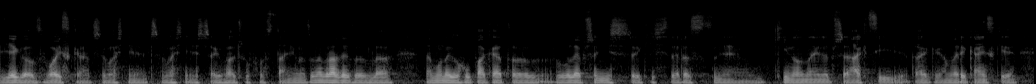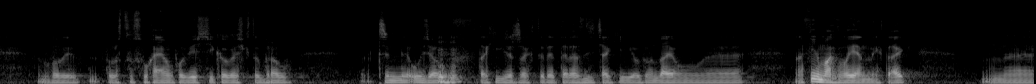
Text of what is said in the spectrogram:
e, jego z wojska, czy właśnie, czy właśnie jeszcze jak walczył w powstaniu, no to naprawdę to dla, dla młodego chłopaka to było lepsze niż jakieś teraz, nie wiem, kino najlepsze akcji, tak, amerykańskie, bo po prostu słuchają opowieści kogoś, kto brał czynny udział Mhm. w takich rzeczach, które teraz dzieciaki oglądają e, na filmach wojennych, tak? E,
